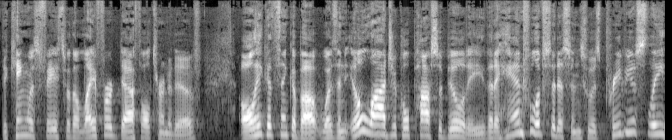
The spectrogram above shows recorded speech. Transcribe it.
The king was faced with a life or death alternative all he could think about was an illogical possibility that a handful of citizens who was previously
